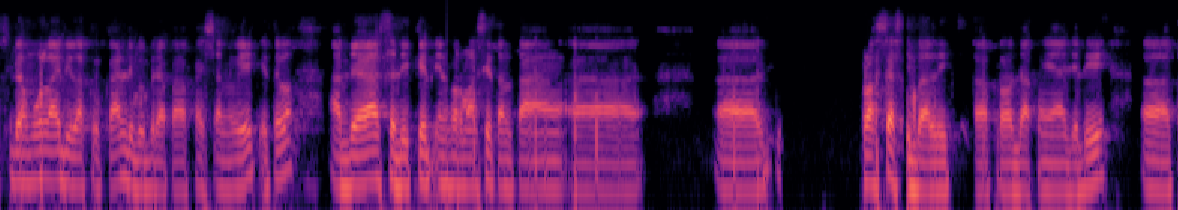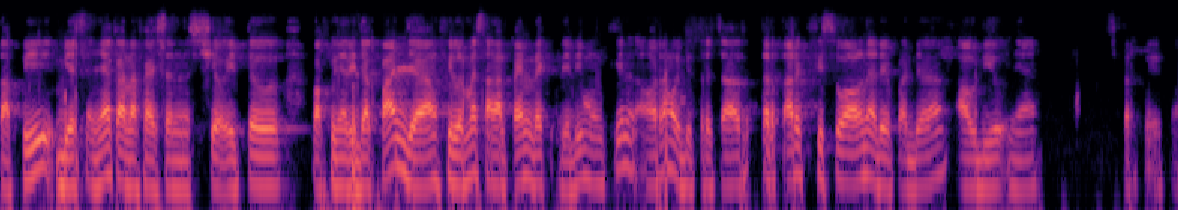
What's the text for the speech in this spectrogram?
sudah mulai dilakukan di beberapa fashion week itu ada sedikit informasi tentang uh, uh, proses di balik uh, produknya. Jadi, uh, tapi biasanya karena fashion show itu waktunya tidak panjang, filmnya sangat pendek. Jadi mungkin orang lebih tertarik visualnya daripada audionya. Seperti itu.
